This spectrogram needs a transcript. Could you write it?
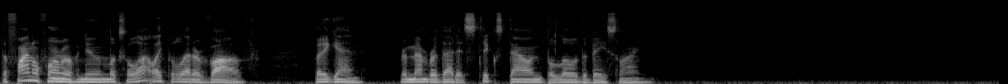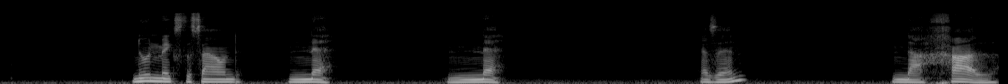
The final form of noon looks a lot like the letter Vav, but again, remember that it sticks down below the baseline. Nun makes the sound ne, ne. As in, nachal,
